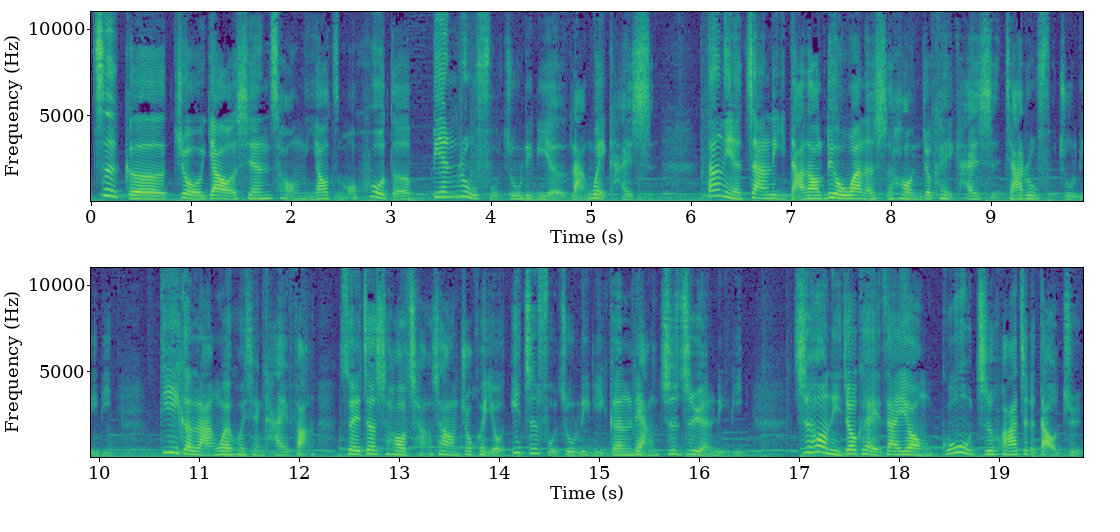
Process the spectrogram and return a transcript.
这个就要先从你要怎么获得编入辅助丽丽的栏位开始。当你的战力达到六万的时候，你就可以开始加入辅助丽丽。第一个栏位会先开放，所以这时候场上就会有一支辅助丽丽跟两支支援丽丽。之后，你就可以再用鼓舞之花这个道具，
